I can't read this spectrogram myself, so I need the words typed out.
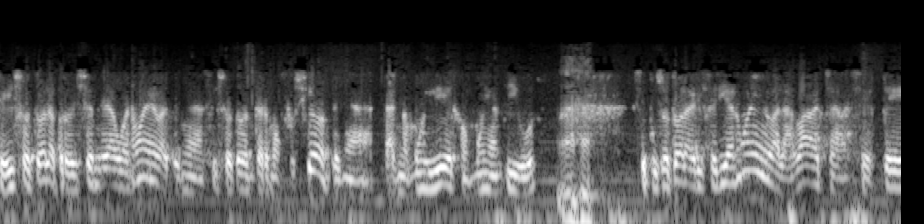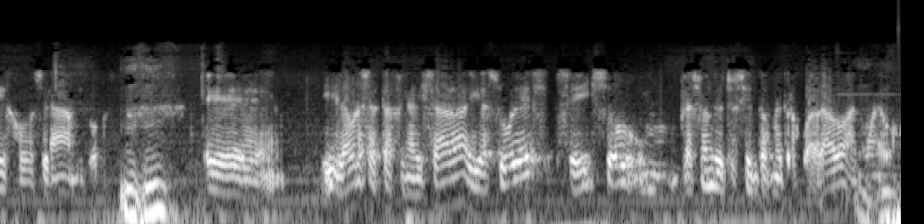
se hizo toda la provisión de agua nueva, tenía, se hizo todo en termofusión, tenía caños muy viejos, muy antiguos. Se puso toda la grifería nueva, las bachas, espejos, cerámicos. eh, y la obra ya está finalizada y a su vez se hizo un playón de 800 metros cuadrados a nuevo.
